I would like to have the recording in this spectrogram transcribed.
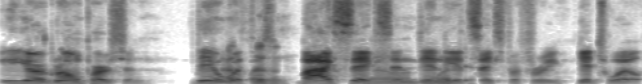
you're a grown person. Deal Uh, with it. Buy six No, and then get you. six for free. Get twelve.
